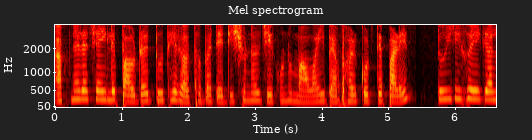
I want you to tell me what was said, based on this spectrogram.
আপনারা চাইলে পাউডার দুধের অথবা ট্র্যাডিশনাল যে কোনো মাওয়াই ব্যবহার করতে পারেন। তৈরি হয়ে গেল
